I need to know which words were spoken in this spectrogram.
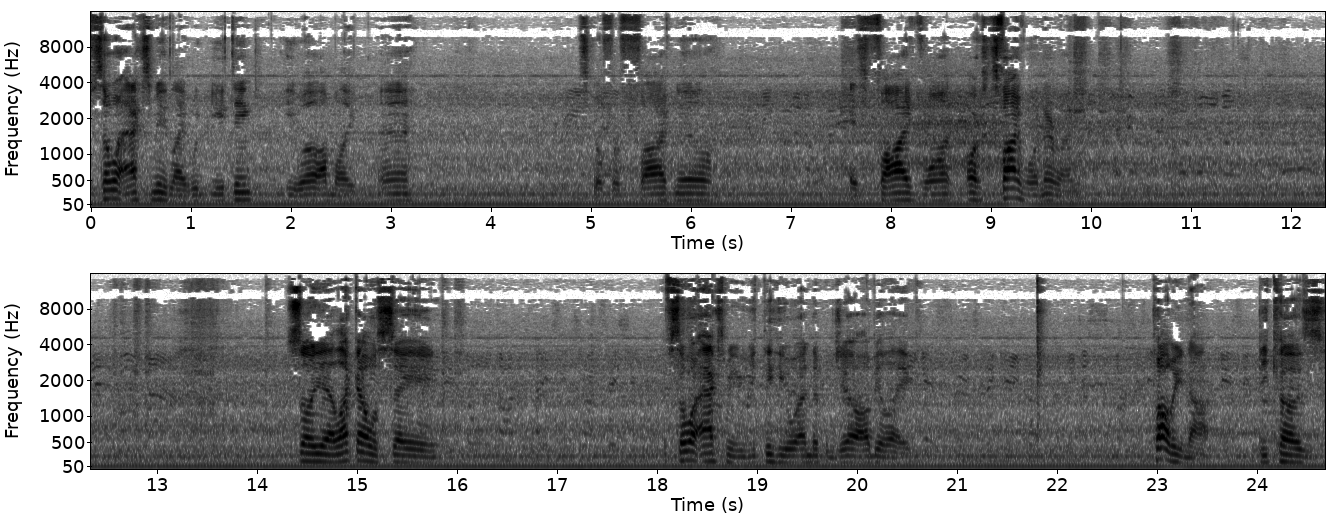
Someone asked me, like, would you think he will? I'm like, eh. Let's go for 5 0. It's 5 1. Or it's 5 1, never mind. So, yeah, like I was saying, if someone asks me, you think he will end up in jail? I'll be like, probably not. Because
